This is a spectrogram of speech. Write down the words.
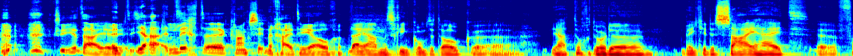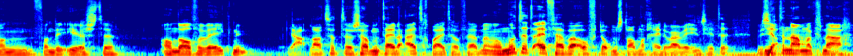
Ik zie het aan je. Het- ja, het- lichte krankzinnigheid in je ogen. Nou ja, misschien komt het ook eh, ja, toch door de beetje de saaiheid eh, van, van de eerste anderhalve week nu. Ja, laten we het er zo meteen uitgebreid over hebben. We moeten het even hebben over de omstandigheden waar we in zitten. We zitten namelijk vandaag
